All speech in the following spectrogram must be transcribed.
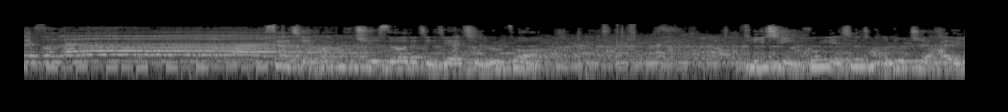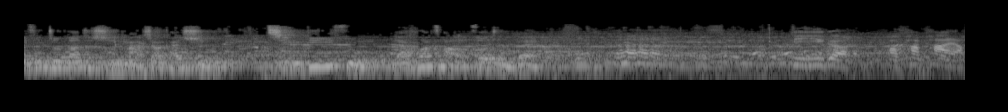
是。赛前观看区所有的姐姐请入座。提醒公演现场的录制还有一分钟倒计时马上开始，请第一组兰花草做准备。第一个，好怕怕呀！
